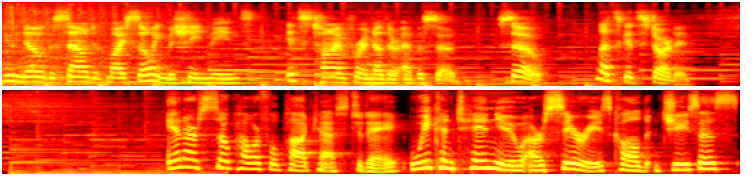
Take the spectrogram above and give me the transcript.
You know the sound of my sewing machine means it's time for another episode. So, let's get started. In our Sew Powerful podcast today, we continue our series called Jesus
